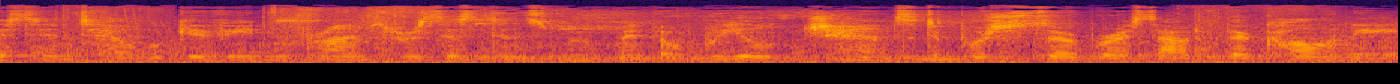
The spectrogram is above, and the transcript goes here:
This intel will give Eden Prime's resistance movement a real chance to push Cerberus out of their colony.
